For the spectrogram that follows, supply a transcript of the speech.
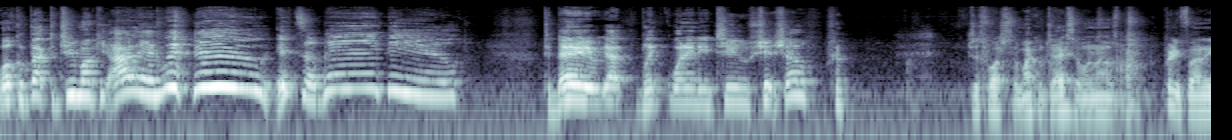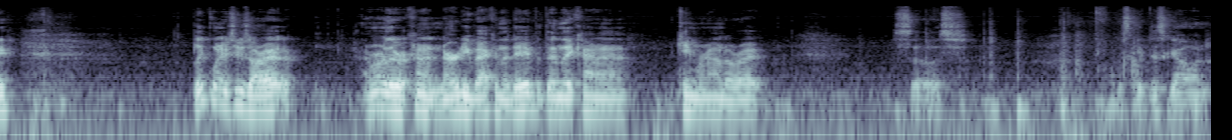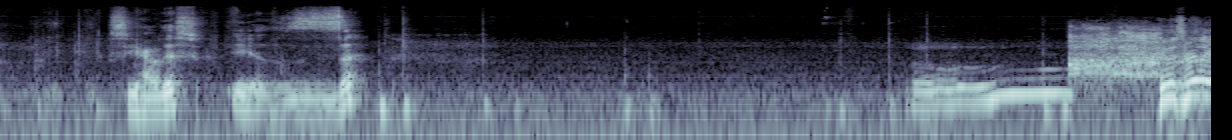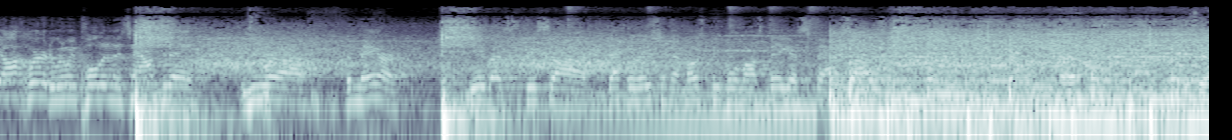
Welcome back to G Monkey Island. Woohoo! It's a big deal. Today we got Blink 182 shit show. Just watched the Michael Jackson one. That was pretty funny. Blink 182 is alright. I remember they were kind of nerdy back in the day, but then they kind of came around alright. So let's let's get this going. See how this is. It was really awkward when we pulled into town today. We were, uh, the mayor gave us this uh, declaration that most people in Las Vegas fantasize.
